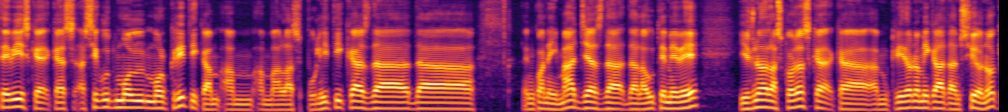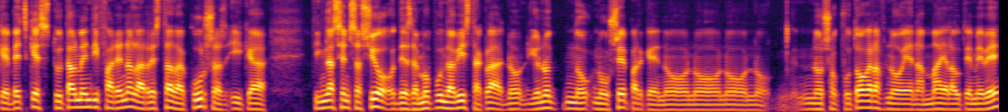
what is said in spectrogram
t'he vist que, que has, has sigut molt, molt crític amb, amb, amb les polítiques de, de, en quant a imatges de, de la UTMB i és una de les coses que, que em crida una mica l'atenció, no? que veig que és totalment diferent a la resta de curses i que tinc la sensació, des del meu punt de vista, clar, no, jo no, no, no ho sé perquè no, no, no, no, no sóc fotògraf, no he anat mai a la UTMB,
